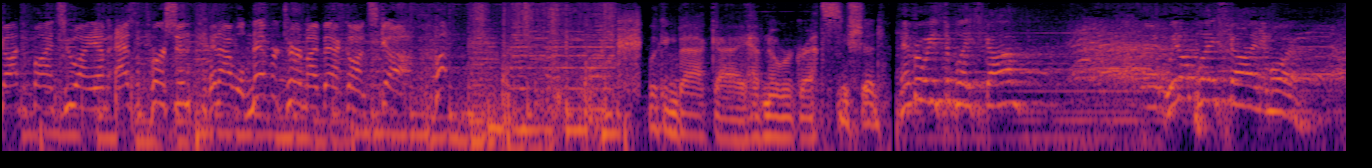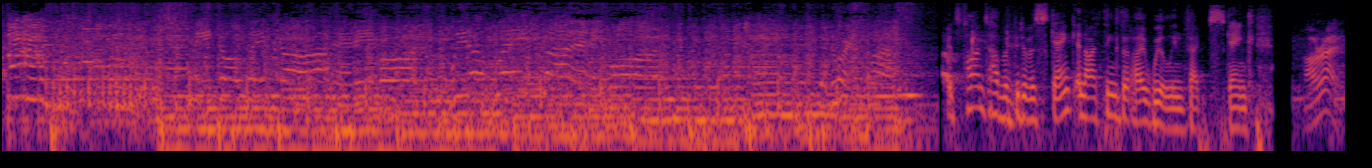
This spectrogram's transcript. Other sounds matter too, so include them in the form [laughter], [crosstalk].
Scott defines who I am as a person, and I will never turn my back on ska. Looking back, I have no regrets. You should. Remember we used to play ska? We don't play ska anymore. We don't play ska anymore. We don't play ska anymore. It's time to have a bit of a skank, and I think that I will, in fact, skank. All right.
